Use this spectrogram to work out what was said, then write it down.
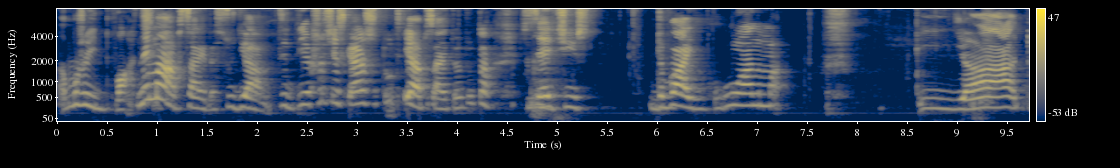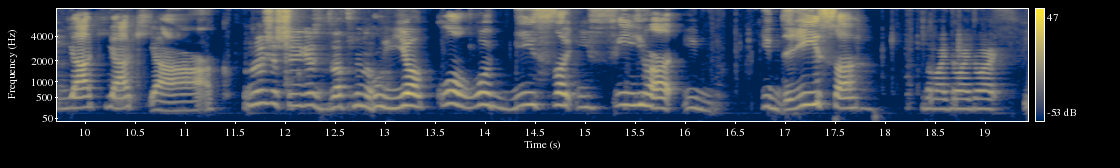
А може й 20. Нема апсайда, суддя. Ти, якщо ти скажеш, що тут є апсайд, то тут все чисто. Давай, Гуанма. Як, як, як, як? Ну, ще ще є 20 минут. Ну якого біса і фіга, і, і дріса, Давай, давай, давай. І,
